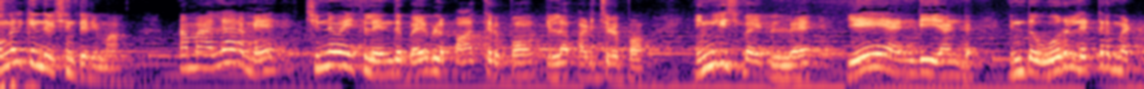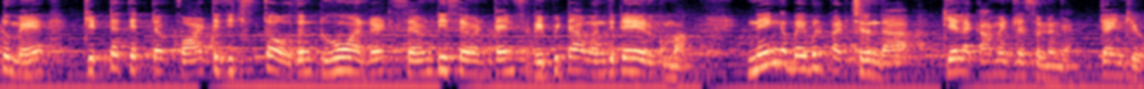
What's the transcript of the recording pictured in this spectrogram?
உங்களுக்கு இந்த விஷயம் தெரியுமா? நம்ம எல்லாருமே சின்ன வயசுலேருந்து பைபிளை பார்த்துருப்போம் இல்லை படிச்சிருப்போம். இங்கிலீஷ் பைபிளில் ஏ அண்ட் டி அண்ட் இந்த ஒரு லெட்டர் மட்டுமே கிட்டத்தட்ட forty six thousand two hundred seventy seven times ரிப்பீட்டாக வந்துட்டே இருக்குமா? நீங்கள் பைபிள் படிச்சிருந்தா கீழே காமெண்ட்டில் சொல்லுங்கள் தேங்க்யூ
